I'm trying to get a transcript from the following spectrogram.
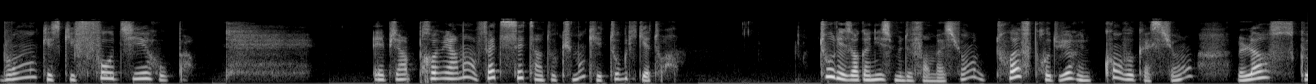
bon, qu'est-ce qu'il faut dire ou pas? Eh bien, premièrement, en fait, c'est un document qui est obligatoire. Tous les organismes de formation doivent produire une convocation lorsque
